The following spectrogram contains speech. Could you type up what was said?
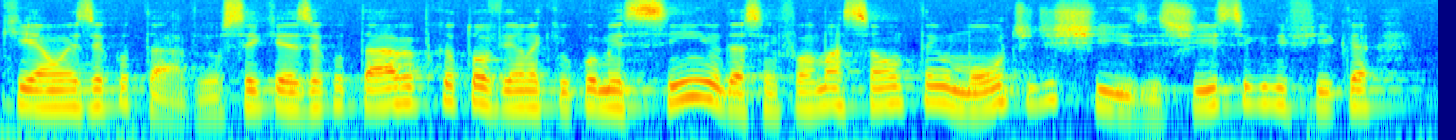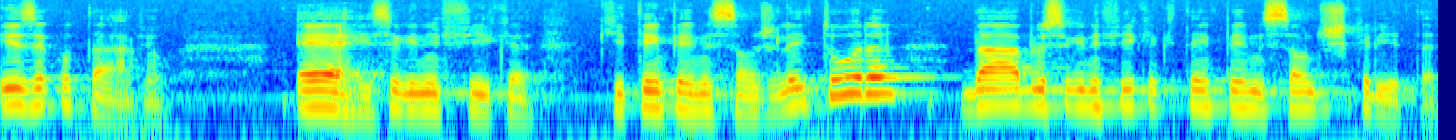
que é um executável. Eu sei que é executável porque eu estou vendo aqui o comecinho dessa informação tem um monte de x, x significa executável. R significa que tem permissão de leitura, W significa que tem permissão de escrita,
